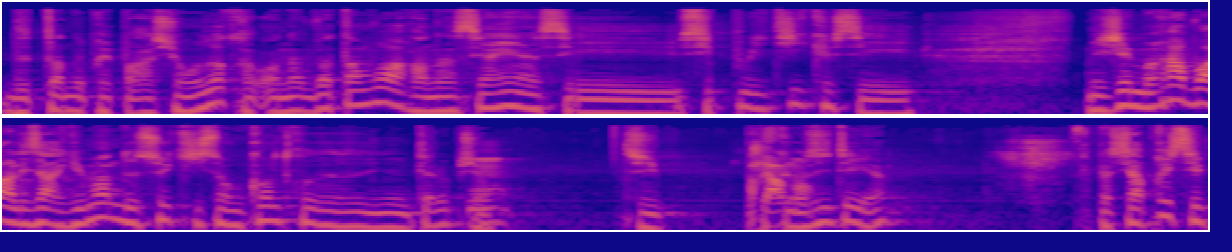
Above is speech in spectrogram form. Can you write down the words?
de temps de préparation aux autres. On va t'en voir, on n'en sait rien. C'est c'est politique, c'est. Mais j'aimerais avoir les arguments de ceux qui sont contre une telle option. Mm. C'est par curiosité, hein. Parce qu'après, c'est,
